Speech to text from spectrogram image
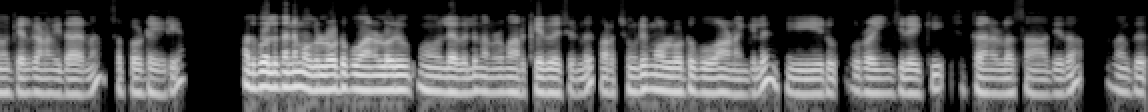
നോക്കിയാൽ കാണാം. ഇതാണ് സപ്പോർട്ട് ഏരിയ അതുപോലെ തന്നെ മുകളിലോട്ട് പോകാനുള്ള ഒരു ലെവൽ നമ്മൾ മാർക്ക് ചെയ്ത് വെച്ചിട്ടുണ്ട്. കുറച്ചും കൂടി മുകളിലോട്ട് പോവുകയാണെങ്കിൽ ഈ ഒരു റേഞ്ചിലേക്ക് എത്താനുള്ള സാധ്യത നമുക്ക്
